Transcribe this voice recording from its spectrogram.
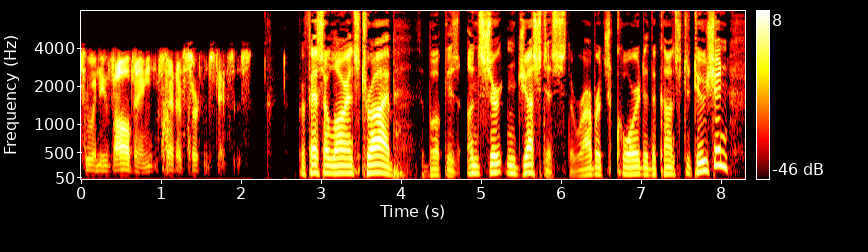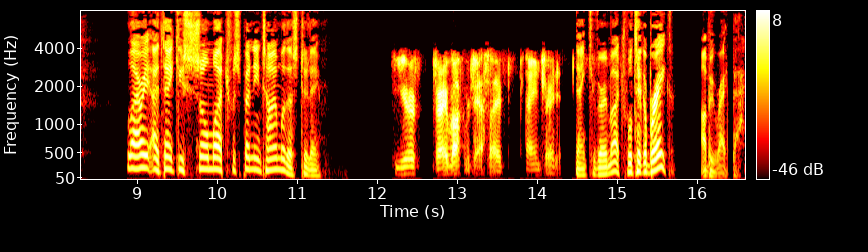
to an evolving set of circumstances. Professor Laurence Tribe. The book is Uncertain Justice The Roberts Court of the Constitution. Larry, I thank you so much for spending time with us today. You're very welcome, Jeff. I, I enjoyed it. Thank you very much. We'll take a break. I'll be right back.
